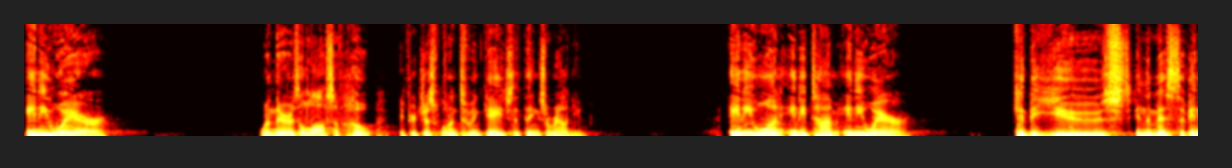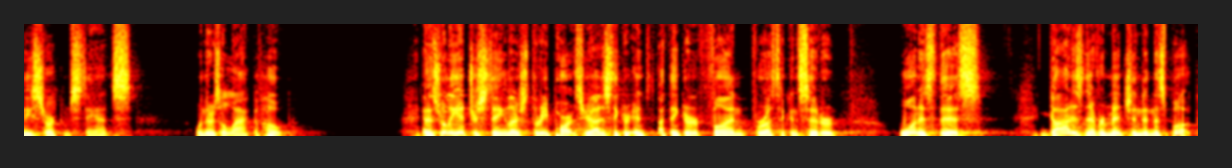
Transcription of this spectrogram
anywhere when there is a loss of hope, if you're just willing to engage the things around you. Anyone, anytime, anywhere can be used in the midst of any circumstance when there's a lack of hope. And it's really interesting. There's three parts here I just think are, I think are fun for us to consider. One is this God is never mentioned in this book.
